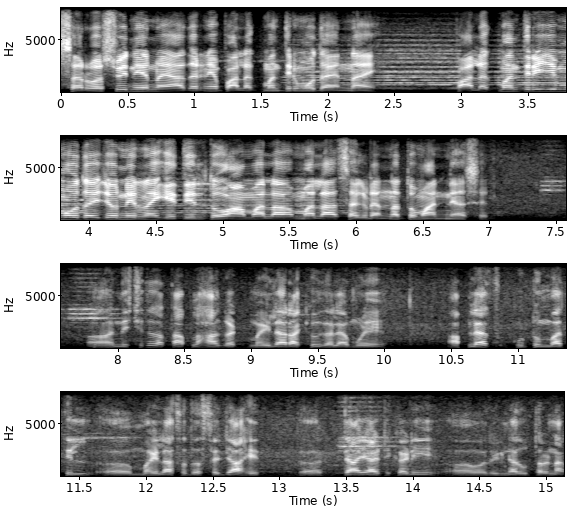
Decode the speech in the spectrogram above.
सर्वस्वी निर्णय आदरणीय पालकमंत्री मोदयांना आहे. पालकमंत्री जी मोदय जो निर्णय घेतील तो आम्हाला मला सगळ्यांना तो मान्य असेल. निश्चितच आता आपला हा गट महिला राखीव झाल्यामुळे आपल्याच कुटुंबातील महिला सदस्य ज्या आहेत त्या या ठिकाणी रिंगणात उतरणार.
